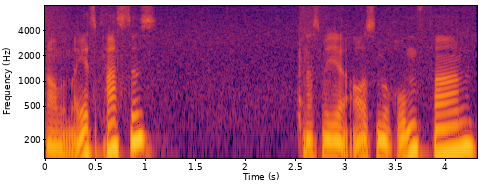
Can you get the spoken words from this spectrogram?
Schauen wir mal. Jetzt passt es. Lassen wir hier außen rumfahren.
